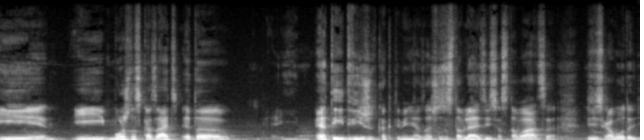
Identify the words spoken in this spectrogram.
И, и можно сказать, это, это и движет как-то меня, значит, заставляет здесь оставаться, здесь работать.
